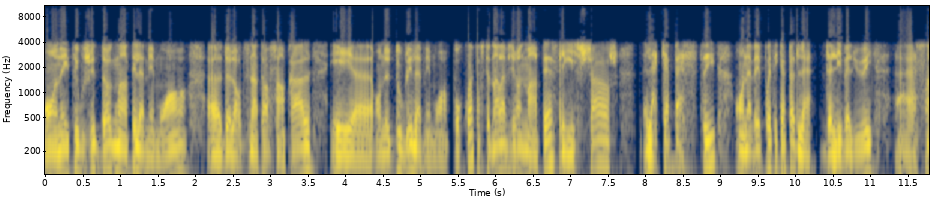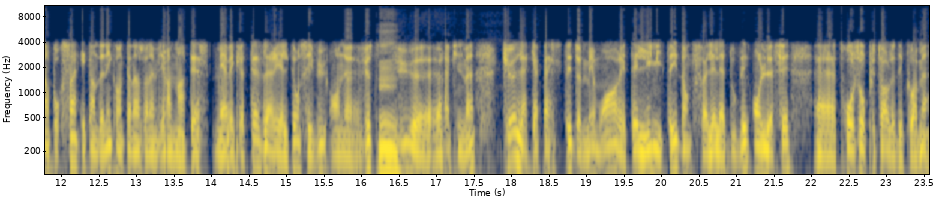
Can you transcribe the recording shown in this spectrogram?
On a été obligé d'augmenter la mémoire euh, de l'ordinateur central et euh, on a doublé la mémoire. Pourquoi? Parce que dans l'environnement test, les charges, la capacité, on n'avait pas été capable de l'évaluer à 100% étant donné qu'on était dans un environnement test. Mais avec le test de la réalité, on s'est vu, on a vite hmm. vu euh, rapidement que la capacité de mémoire était limitée, donc il fallait la doubler. On le fait euh, trois jours plus tard, le déploiement.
